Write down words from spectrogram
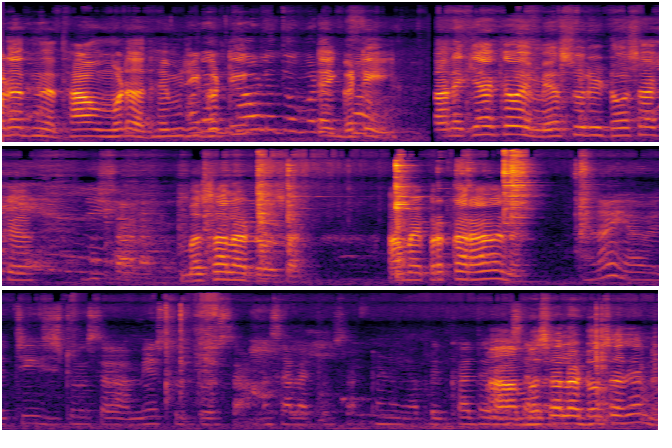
અડદ ને થાવ મળદ હેમજી ગટી એ ગટી આને ક્યાં કહેવાય મેસૂરી ઢોસા કે મસાલા ઢોસા? આમાં પ્રકાર આવે ને? ઘણાય આવે ચીઝ ઢોસા મેસુર ઢોસા મસાલા ઢોસા ઘણાય આપણે ખાધા આ મસાલા. ઢોસા છે ને?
